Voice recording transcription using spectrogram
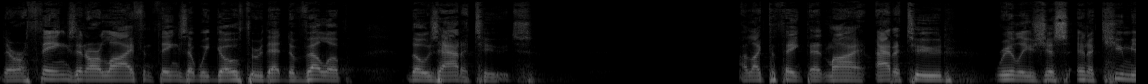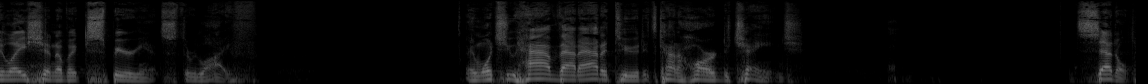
there are things in our life and things that we go through that develop those attitudes. I like to think that my attitude really is just an accumulation of experience through life. And once you have that attitude, it's kind of hard to change. It's settled.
